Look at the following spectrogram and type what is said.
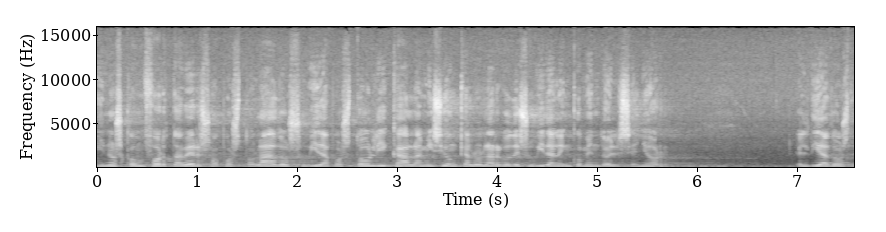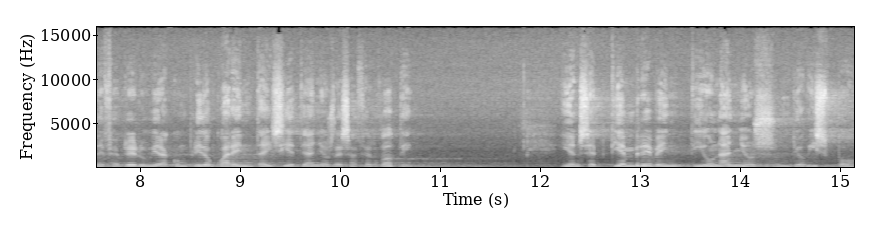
y nos conforta ver su apostolado, su vida apostólica, la misión que a lo largo de su vida le encomendó el Señor. El día 2 de febrero hubiera cumplido 47 años de sacerdote y en septiembre 21 años de obispo.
